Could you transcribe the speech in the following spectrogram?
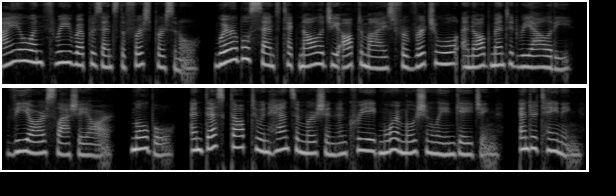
ION 3 represents the first personal, wearable scent technology optimized for virtual and augmented reality, VR/AR, mobile, and desktop to enhance immersion and create more emotionally engaging, entertaining,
